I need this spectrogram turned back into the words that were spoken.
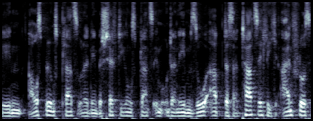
den Ausbildungsplatz oder den Beschäftigungsplatz im Unternehmen so ab, dass er tatsächlich Einfluss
